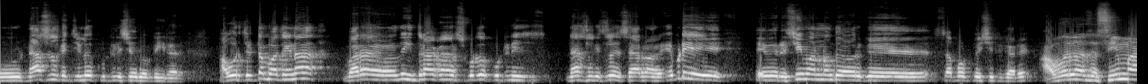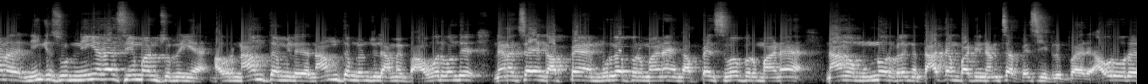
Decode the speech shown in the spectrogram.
ஒரு நேஷனல் கட்சியில் கூட்டணி சேரும் அப்படிங்கிறாரு. அவர் திட்டம் பார்த்தீங்கன்னா வர வந்து இந்திரா காங்கிரஸ் கூட கூட்டணி நேஷனல் கட்சியில் சேர்றாரு. எப்படி இவர் சீமான் வந்து அவருக்கு சப்போர்ட் பேசிட்டு இருக்காரு? அவரும் அந்த சீமான நீங்க சொல் நீங்க தான் சீமான்னு சொல்றீங்க. அவர் நாம் தமிழ் நாம் தமிழ்னு சொல்லி அமைப்பு. அவர் வந்து நினைச்சா எங்க அப்பன் முருகப்பெருமான எங்க அப்பன் சிவபெருமான நாங்க முன்னோர்கள் எங்க தாத்தன் பாட்டி நினைச்சா பேசிட்டு இருப்பாரு. அவர் ஒரு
